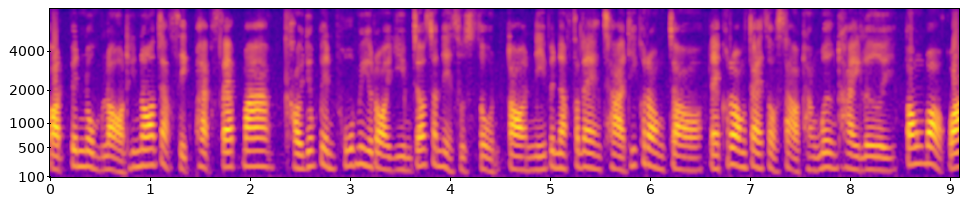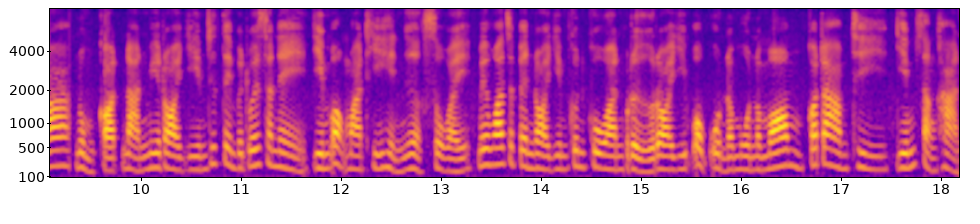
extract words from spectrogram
กอดเป็นหนุ่มหล่อที่นอกจากซิกแพคแซ่บมาก เขายังเป็นผู้มีรอยยิ้มเจ้าเสน่ห์สุดๆ ตอนนี้เป็นนักแสดงชายที่ครองจอ และครองใจสาวๆทั้งเมืองไทยเลย ต้องบอกว่าหนุ่มกอดนั้นมีรอยยิ้มที่เต็มไปด้วยเสน่ห์ยิ้มออกมาทีเห็นเหงือกสวย ไม่ว่าจะเป็นรอยยิ้มกวนๆหรือรอยยิ้มอบอุ่นละมุนละม่อม ก็ตามที ยิ้มสังหาร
